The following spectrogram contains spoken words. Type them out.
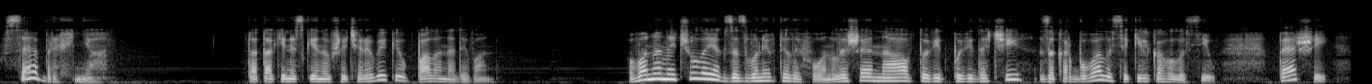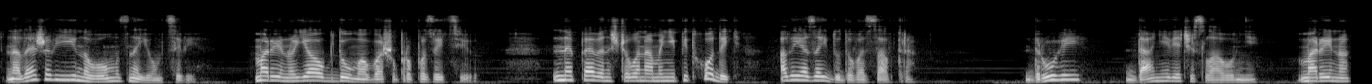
Все брехня. Та так і не скинувши черевики, впала на диван. Вона не чула, як задзвонив телефон. Лише на автовідповідачі закарбувалося кілька голосів. Перший належав її новому знайомцеві. Марино, я обдумав вашу пропозицію. Не певен, що вона мені підходить, але я зайду до вас завтра. Другий Дані В'ячеславовні. Марино,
